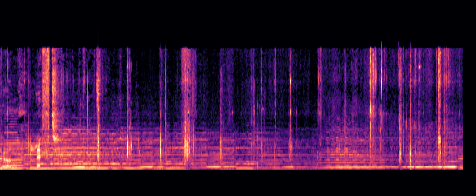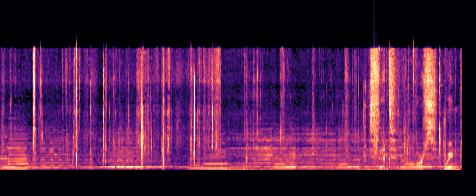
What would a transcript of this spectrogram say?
Turn left. Wind?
